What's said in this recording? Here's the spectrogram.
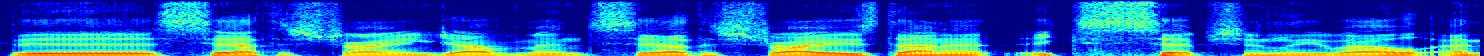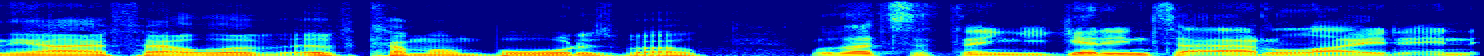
The South Australian government, South Australia's done it exceptionally well, and the AFL have, have come on board as well. Well, that's the thing. You get into Adelaide and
